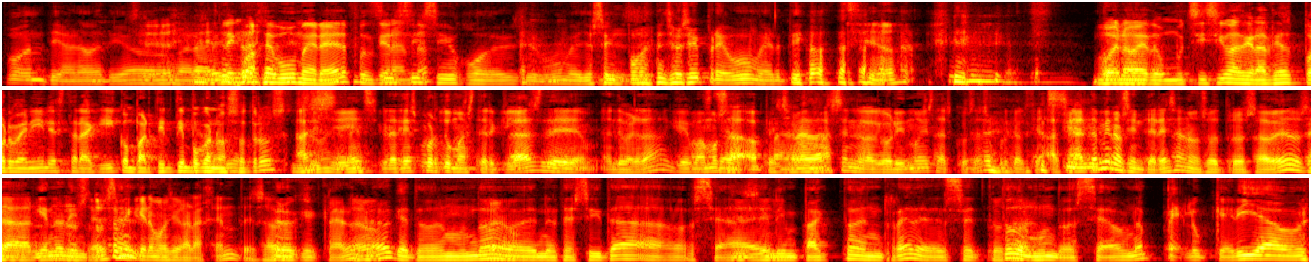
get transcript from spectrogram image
Funciona, tío. Lenguaje boomer, ¿eh? Funcionando. sí, sí, joder, sí, boomer. Yo soy, yo soy pre-boomer, tío. Sí, ¿no? Bueno, Edu, muchísimas gracias por venir, estar aquí, compartir tiempo con nosotros. Sí, Así- sí. Gracias por tu masterclass de, de verdad, que vamos a, pensar más en el algoritmo y estas cosas, porque al, fi- al final también nos interesa a nosotros, ¿sabes? O sea, ¿A quién no le nosotros interesa? también queremos llegar a gente, ¿sabes? Pero que claro, claro, que todo el mundo Claro. necesita, o sea, Sí, sí. el impacto en redes, eh, todo el mundo, o sea, una peluquería, un,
